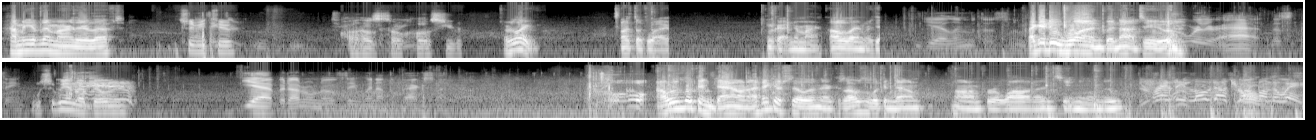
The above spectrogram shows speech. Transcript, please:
How many of them are there left? Should I be two. Oh, that was so close. You. Or like, that's the flag. Okay, never mind. I'll land with you. Yeah, land with us. land I with could do one, but not us. I don't know two. where they're at. That's the thing. We should be in that building. Yeah, but I don't know if they went out the backside. Oh, I was looking down. I think they're still in there because I was looking down on them for a while and I didn't see anyone move. Friendly loadout drop oh. on the way.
